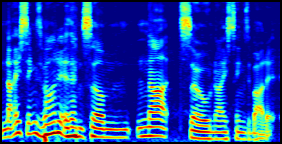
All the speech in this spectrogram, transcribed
nice things about it and then some not so nice things about it.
